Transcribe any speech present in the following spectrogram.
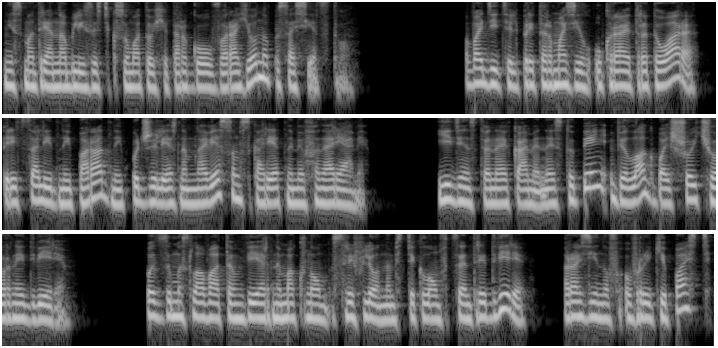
несмотря на близость к суматохе торгового района по соседству. Водитель притормозил у края тротуара перед солидной парадной под железным навесом с каретными фонарями. Единственная каменная ступень вела к большой черной двери. Под замысловатым веерным окном с рифленым стеклом в центре двери, разинув в рыке пасть,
